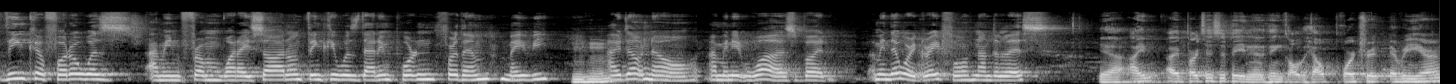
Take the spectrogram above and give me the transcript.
think a photo was. I mean, from what I saw, I don't think it was that important for them. Maybe mm-hmm. I don't know. I mean, it was, but I mean, they were grateful nonetheless. Yeah, I, I participate in a thing called Help Portrait every year,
